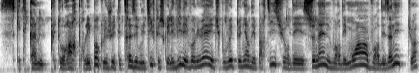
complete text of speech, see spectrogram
ce qui était quand même plutôt rare pour l'époque, le jeu était très évolutif, puisque les villes évoluaient, et tu pouvais tenir des parties sur des semaines, voire des mois, voire des années, tu vois.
